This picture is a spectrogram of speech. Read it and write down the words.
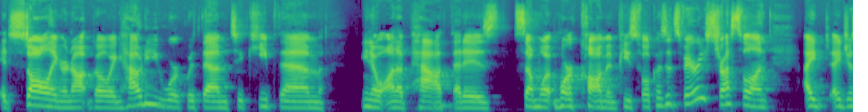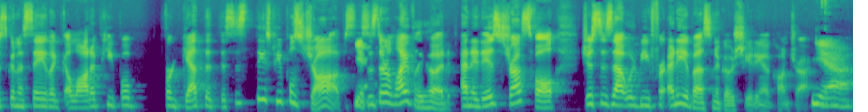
it's stalling or not going? How do you work with them to keep them you know on a path that is somewhat more calm and peaceful? Because it's very stressful and I, I just to say like a lot of people forget that this is these people's jobs. Yeah. This is their livelihood. And it is stressful, just as that would be for any of us negotiating a contract. Yeah,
